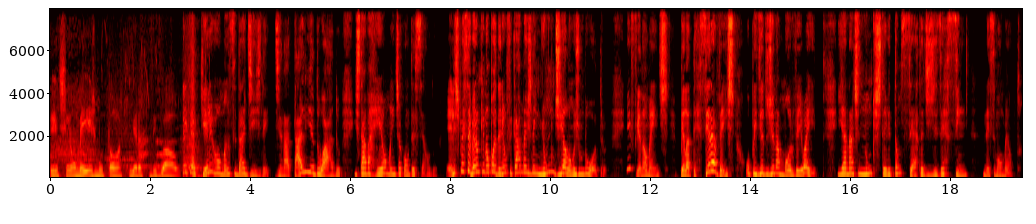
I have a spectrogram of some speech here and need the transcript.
ele tinha o mesmo toque era tudo igual. E que aquele romance da Disney, de Natália e Eduardo, estava realmente acontecendo. Eles perceberam que não poderiam ficar mais nenhum dia longe um do outro. E finalmente, pela terceira vez, o pedido de namoro veio aí. E a Nath nunca esteve tão certa de dizer sim nesse momento.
